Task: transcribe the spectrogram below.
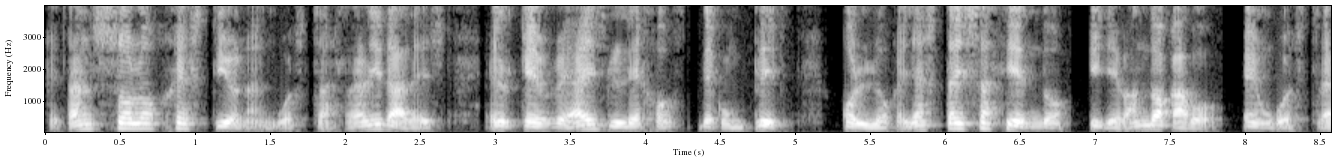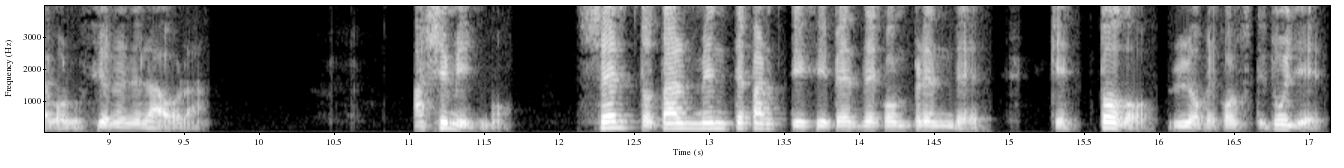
que tan solo gestiona en vuestras realidades el que veáis lejos de cumplir con lo que ya estáis haciendo y llevando a cabo en vuestra evolución en el ahora. Asimismo, ser totalmente partícipes de comprender que todo lo que constituye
